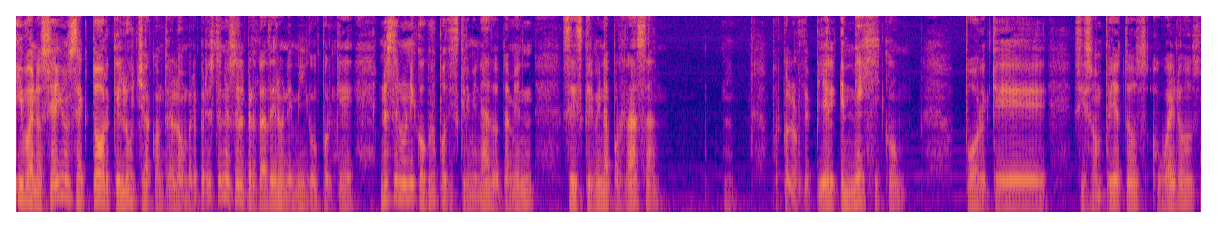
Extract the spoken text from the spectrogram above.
Y bueno, si hay un sector que lucha contra el hombre, pero este no es el verdadero enemigo, porque no es el único grupo discriminado, también se discrimina por raza, por color de piel, en México, porque si son prietos o güeros,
